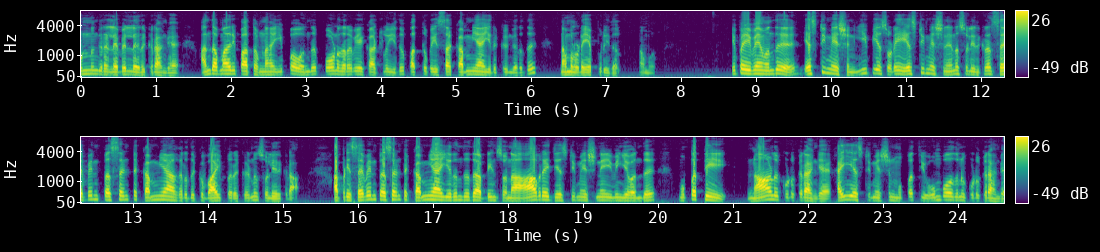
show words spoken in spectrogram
ஒன்றுங்கிற லெவலில் இருக்கிறாங்க. அந்த மாதிரி பார்த்தோம்னா இப்போ வந்து போன தடவையை காட்டிலும் இது பத்து பைசா கம்மியாக இருக்குங்கிறது நம்மளுடைய புரிதல். நம்ம இப்போ இவன் வந்து எஸ்டிமேஷன் இபிஎஸோடைய எஸ்டிமேஷன் என்ன சொல்லியிருக்கிறான்? செவன் பர்சன்ட் கம்மியாகிறதுக்கு வாய்ப்பு இருக்குன்னு சொல்லியிருக்கிறான். அப்படி செவன் பர்சன்ட் கம்மியாக இருந்தது அப்படின்னு சொன்னால் ஆவரேஜ் எஸ்டிமேஷனே இவங்க வந்து முப்பத்தி நாலு கொடுக்குறாங்க ஹை எஸ்டிமேஷன் முப்பத்தி ஒம்போதுன்னு கொடுக்குறாங்க.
